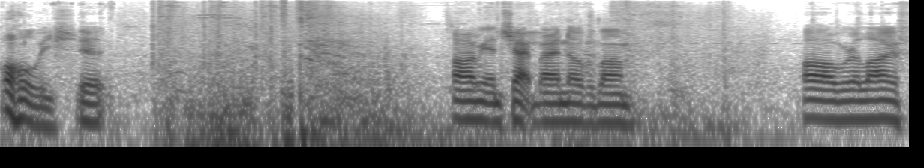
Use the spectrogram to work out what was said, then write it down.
Holy shit. Oh, I'm getting checked by a Nova Bomb. Oh, we're alive.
